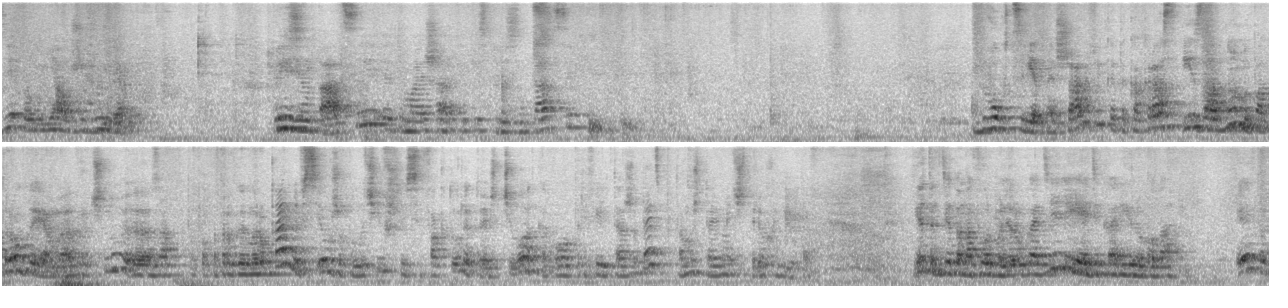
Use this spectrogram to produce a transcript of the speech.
Где-то у меня уже были презентации. Это мои шарфики с презентаций. Двухцветный шарфик, это как раз и заодно мы потрогаем вручную, э, потрогаем руками все уже получившиеся фактуры, то есть чего от какого префильта ожидать, потому что имеет четырех видов. Это где-то на формуле рукоделия я декорировала. Это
